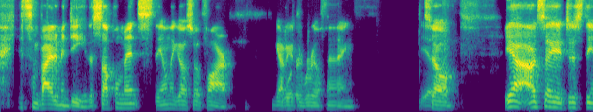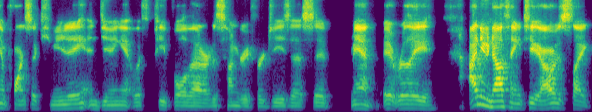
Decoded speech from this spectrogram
Get some vitamin D. The supplements they only go so far. You gotta get the real thing. Yeah. So, yeah, I would say just the importance of community and doing it with people that are just hungry for Jesus. It man, it really. I knew nothing too. I was like,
